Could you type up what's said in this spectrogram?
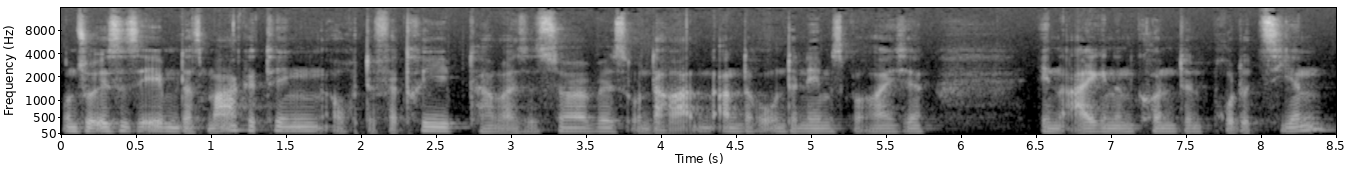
Und so ist es eben das Marketing, auch der Vertrieb, teilweise Service und andere Unternehmensbereiche in eigenen Content produzieren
